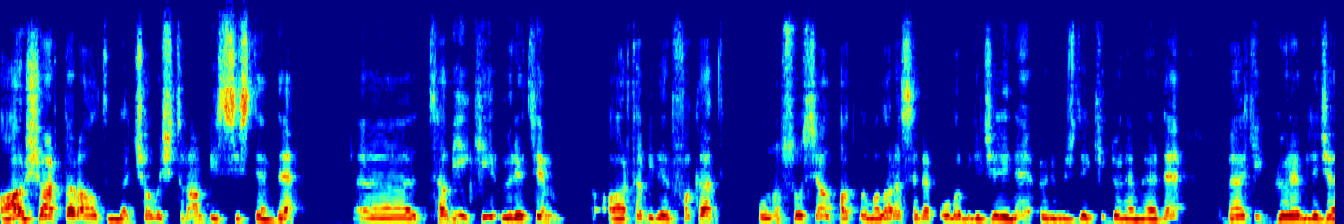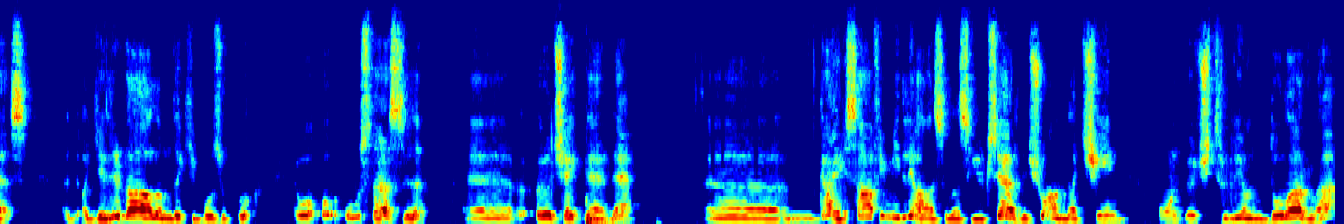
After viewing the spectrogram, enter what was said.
ağır şartlar altında çalıştıran bir sistemde e, tabii ki üretim artabilir fakat onun sosyal patlamalara sebep olabileceğini önümüzdeki dönemlerde belki görebileceğiz. Gelir dağılımındaki bozukluk, o, o, uluslararası e, ölçeklerde e, gayri safi milli hasılası yükseldi. Şu anda Çin 13 trilyon dolarla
